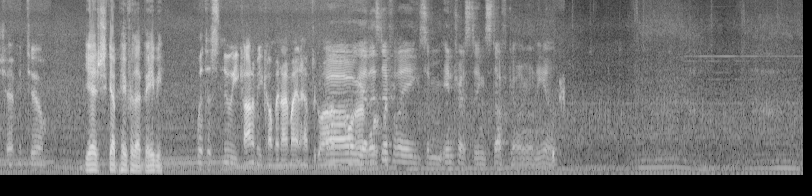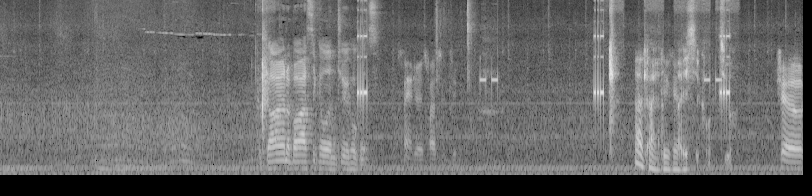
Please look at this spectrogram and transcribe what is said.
Shit, me too. Yeah, she's got to pay for that baby. With this new economy coming, I might have to go out on the Oh yeah, there's definitely some interesting stuff going on here. A guy on a bicycle and two hookers. San Andreas 572. That's fine, too, good. Bicycle too. Joe,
